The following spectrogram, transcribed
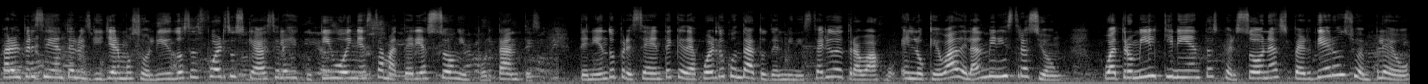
Para el presidente Luis Guillermo Solís, los esfuerzos que hace el Ejecutivo en esta materia son importantes, teniendo presente que de acuerdo con datos del Ministerio de Trabajo, en lo que va de la administración, 4.500 personas perdieron su empleo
